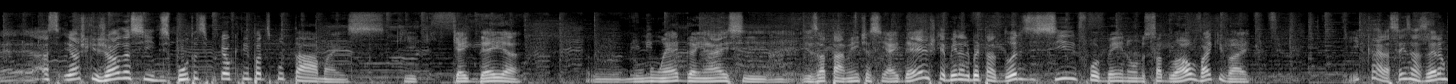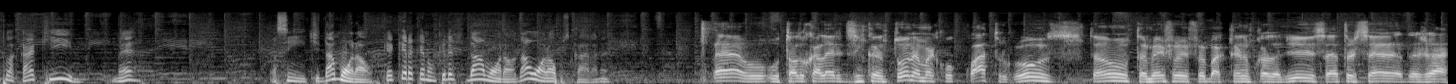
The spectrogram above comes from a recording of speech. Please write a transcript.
é, assim, eu acho que joga-se, disputa-se porque é o que tem pra disputar, mas que, que a ideia Não, não é ganhar esse exatamente assim. A ideia acho que é bem na Libertadores e se for bem no, no estadual, vai que vai. E cara, 6 a 0 é um placar que, né? Assim, te dá moral. Quer queira que não queira, te dá uma moral. Dá uma moral pros caras, né? É, o, o, tal do Caleri desencantou, né? Marcou quatro gols. Então também foi, foi bacana por causa disso. Aí a torcida já.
